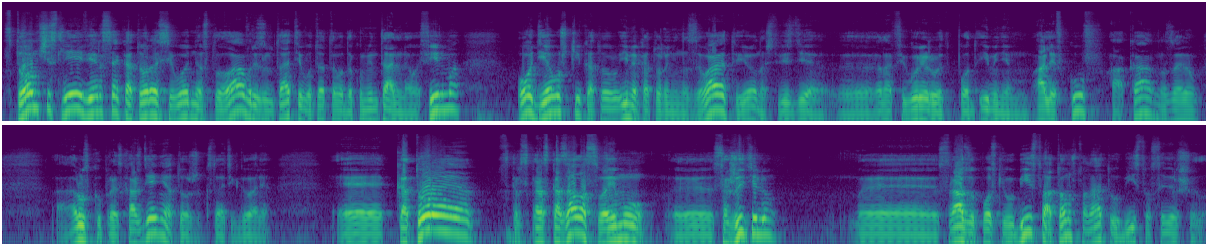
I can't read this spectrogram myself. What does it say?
В том числе и версия, которая сегодня всплыла в результате вот этого документального фильма о девушке, которую, имя которой не называют, ее значит, везде э, она фигурирует под именем Алиф Куф, АК назовем, а, русского происхождения тоже, кстати говоря, э, которая рассказала своему э, сожителю э, сразу после убийства о том, что она это убийство совершила.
